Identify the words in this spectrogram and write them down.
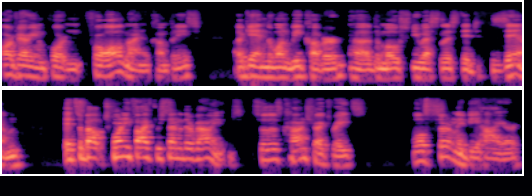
are very important for all liner companies. Again, the one we cover, uh, the most US listed ZIM, it's about 25% of their volumes. So those contract rates will certainly be higher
